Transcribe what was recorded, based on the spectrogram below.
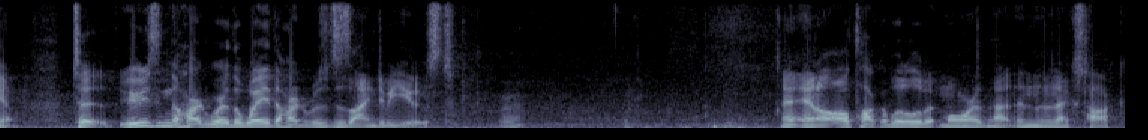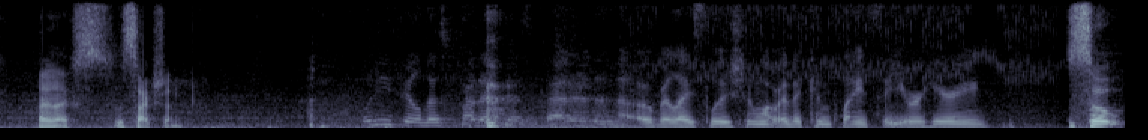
you know, to using the hardware the way the hardware was designed to be used. Right. And, and I'll, I'll talk a little bit more of that in the next talk, uh, next section. What do you feel this product is better than the overlay solution? What were the complaints that you were hearing? So,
